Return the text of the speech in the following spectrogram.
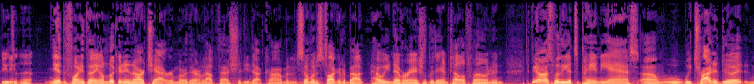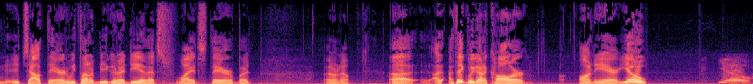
using that. Yeah, the funny thing, I'm looking in our chat room over there on loudfastshitty.com, and someone's talking about how we never answer the damn telephone. And to be honest with you, it's a pain in the ass. Um, w- we try to do it, and it's out there, and we thought it'd be a good idea. That's why it's there, but I don't know. Uh, I, I think we got a caller on the air. Yo, Yo.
